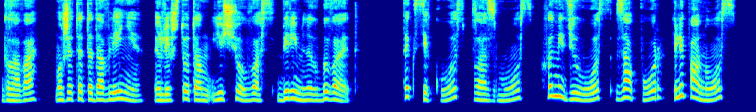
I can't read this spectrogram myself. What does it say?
«Голова? Может, это давление? Или что там еще у вас беременных бывает?» «Токсикоз, плазмоз, хламидиоз, запор или понос?»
